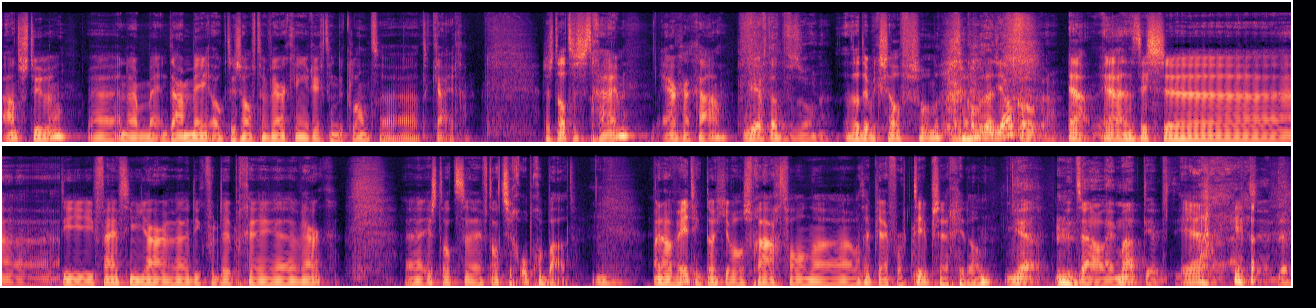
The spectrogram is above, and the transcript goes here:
aan te sturen. En daarmee, daarmee ook dezelfde werking richting de klant te krijgen. Dus dat is het geheim. RKK, Wie heeft dat verzonnen? dat heb ik zelf verzonnen. Komt het uit jouw koker? Ja, ja het is die 15 jaar die ik voor DPG werk, is dat, heeft dat zich opgebouwd. Maar nou weet ik dat je wel eens vraagt van, uh, wat heb jij voor tips, zeg je dan? Ja, dit zijn alleen maar tips die ja, uitzenden.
